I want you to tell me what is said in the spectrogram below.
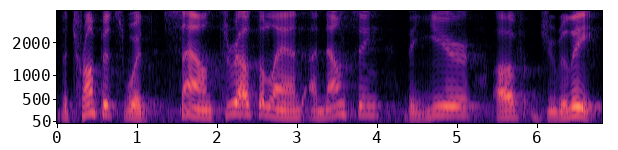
the trumpets would sound throughout the land announcing the year of Jubilee.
